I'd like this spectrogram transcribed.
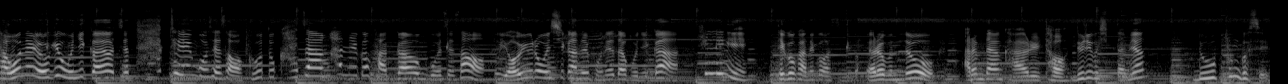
자 오늘 여기 오니까요 진짜 탁 트인 곳에서 그것도 가장 하늘과 가까운 곳에서 또 여유로운 시간을 보내다 보니까 힐링이 되고 가는 것 같습니다. 여러분도 아름다운 가을을 더 누리고 싶다면 높은 곳을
